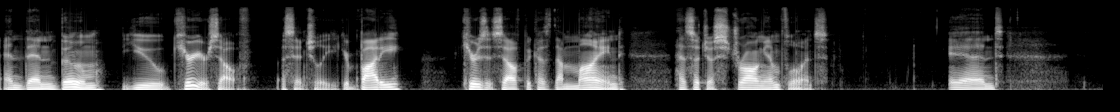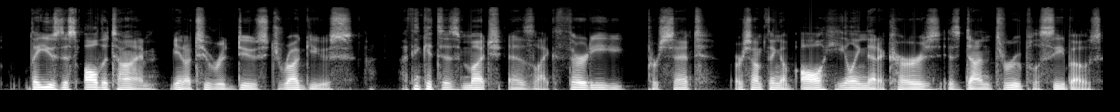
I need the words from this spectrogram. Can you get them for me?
and then boom, you cure yourself, essentially. Your body cures itself because the mind has such a strong influence. And they use this all the time, you know, to reduce drug use. I think it's as much as like 30% or something of all healing that occurs is done through placebos.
